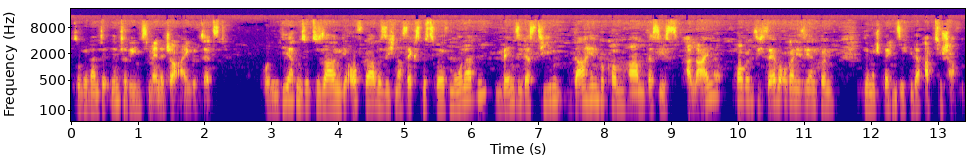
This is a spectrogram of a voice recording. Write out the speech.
sogenannte Interimsmanager eingesetzt. Und die hatten sozusagen die Aufgabe, sich nach sechs bis zwölf Monaten, wenn sie das Team dahin bekommen haben, dass sie es alleine sich selber organisieren können, dementsprechend sich wieder abzuschaffen.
